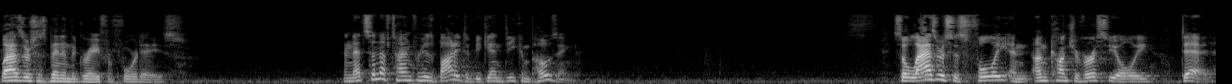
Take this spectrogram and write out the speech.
Lazarus has been in the grave for four days. And that's enough time for his body to begin decomposing. So Lazarus is fully and uncontroversially dead.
